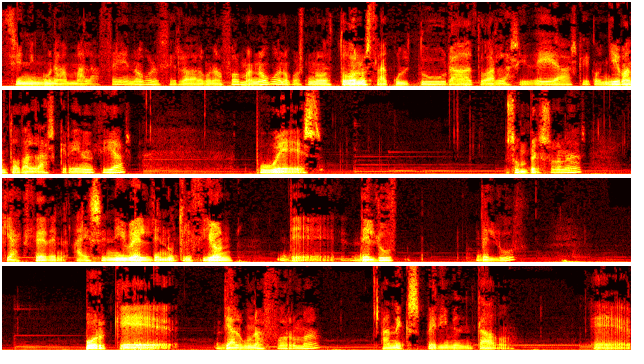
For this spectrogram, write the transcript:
sin ninguna mala fe, ¿no? Por decirlo de alguna forma, ¿no? Bueno, pues no toda nuestra cultura, todas las ideas que conllevan todas las creencias, pues son personas que acceden a ese nivel de nutrición de, luz de luz porque de alguna forma han experimentado eh,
